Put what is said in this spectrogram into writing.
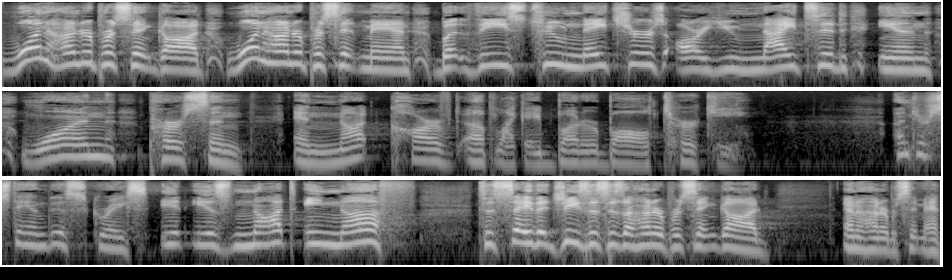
100% God, 100% man, but these two natures are united in one person and not carved up like a butterball turkey. Understand this, Grace. It is not enough to say that Jesus is 100% God and 100% man.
